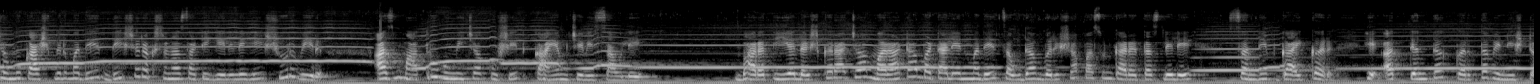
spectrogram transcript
जम्मू काश्मीरमध्ये देशरक्षणासाठी गेलेले हे शूरवीर आज मातृभूमीच्या कुशीत कायमचे विसावले. भारतीय लष्कराच्या मराठा बटालियनमध्ये चौदा वर्षापासून कार्यरत असलेले संदीप गायकर हे अत्यंत कर्तव्यनिष्ठ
